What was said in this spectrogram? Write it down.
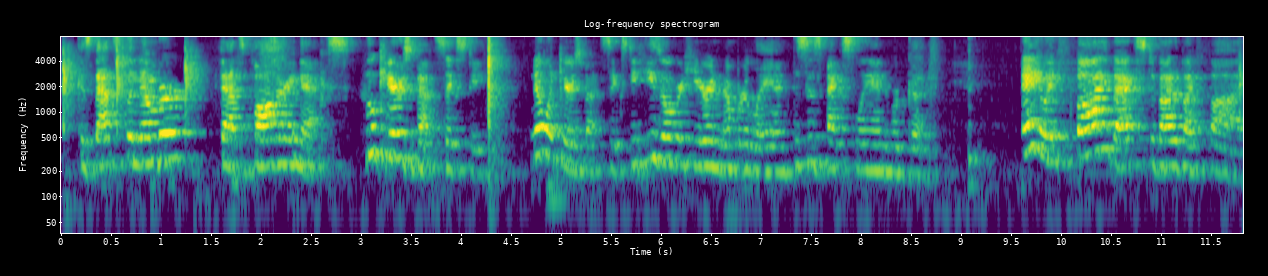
because that's the number that's bothering x. Who cares about 60? No one cares about 60. He's over here in number land. This is x land. We're good. Anyway, 5x divided by 5,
